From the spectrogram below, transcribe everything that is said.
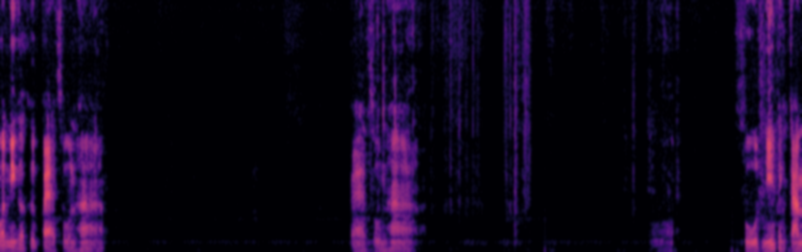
วันนี้ก็คือแปดศูนย์ห้าแปดศูนย์ห้าสูตรนี้เป็นการ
